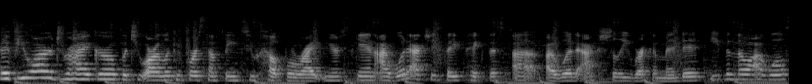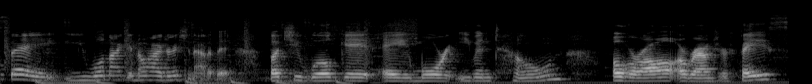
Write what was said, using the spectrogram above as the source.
If you are a dry girl, but you are looking for something to help brighten your skin, I would actually say pick this up. I would actually recommend it, even though I will say you will not get no hydration out of it, but you will get a more even tone overall around your face.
